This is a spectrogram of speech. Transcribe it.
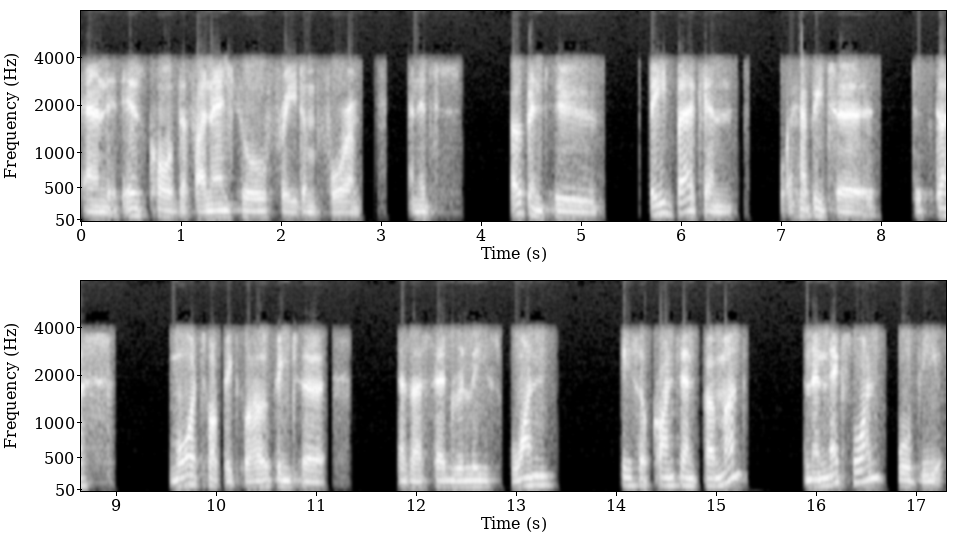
and it is called the Financial Freedom Forum, and it's open to feedback, and we're happy to discuss more topics. We're hoping to, as I said, release one piece of content per month, and the next one will be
